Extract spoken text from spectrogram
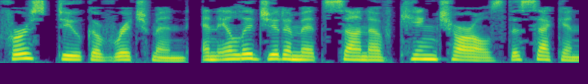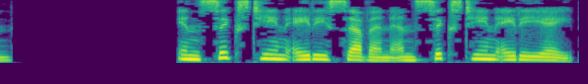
1st Duke of Richmond, an illegitimate son of King Charles II. In 1687 and 1688,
